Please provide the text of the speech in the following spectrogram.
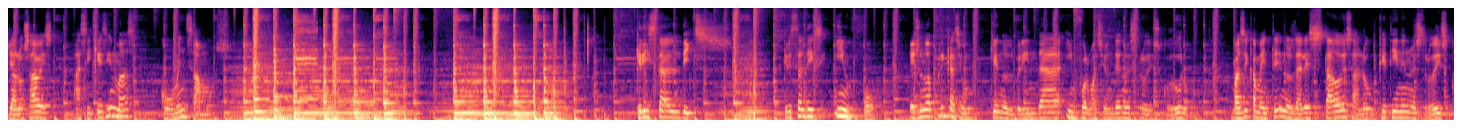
Ya lo sabes, así que sin más, comenzamos. Crystal Dix. Crystal Dix Info es una aplicación que nos brinda información de nuestro disco duro. Básicamente nos da el estado de salud que tiene nuestro disco.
